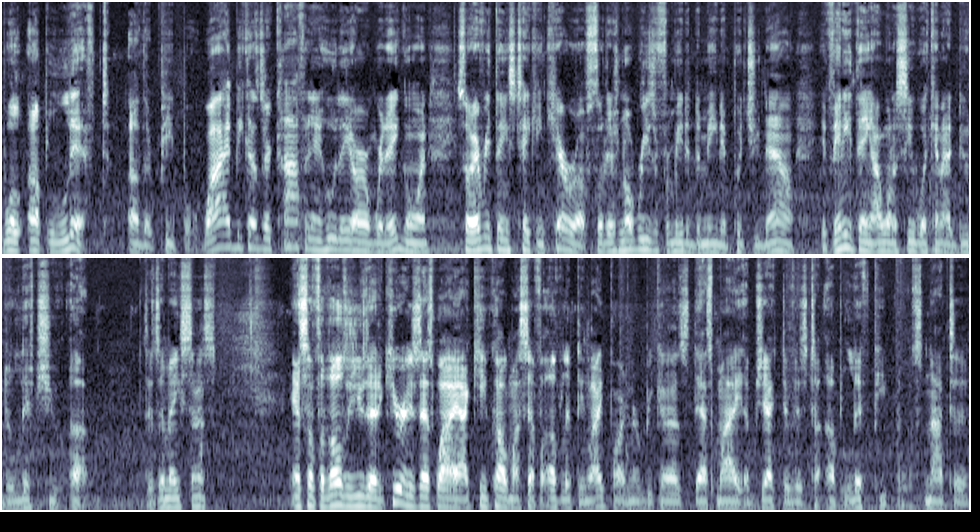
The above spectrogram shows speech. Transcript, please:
will uplift other people. Why? Because they're confident in who they are and where they're going. So everything's taken care of. So there's no reason for me to demean and put you down. If anything, I want to see what can I do to lift you up. Does that make sense? And so for those of you that are curious, that's why I keep calling myself an uplifting life partner because that's my objective is to uplift people. It's not to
